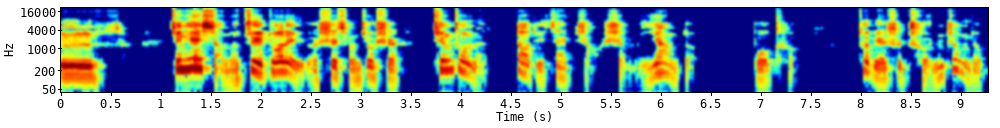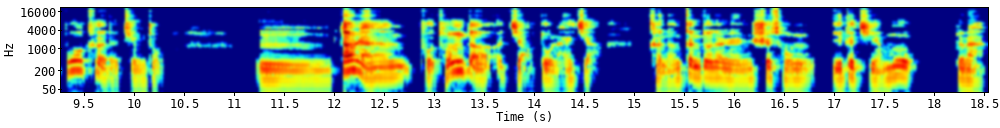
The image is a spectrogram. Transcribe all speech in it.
嗯，今天想的最多的一个事情就是。听众们到底在找什么样的播客？特别是纯正的播客的听众。嗯，当然，普通的角度来讲，可能更多的人是从一个节目，对吧？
